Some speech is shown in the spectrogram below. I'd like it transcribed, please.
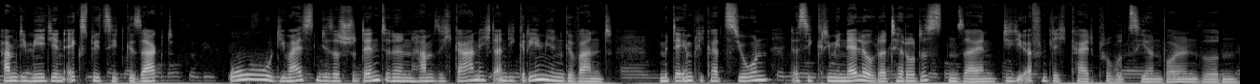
haben die Medien explizit gesagt, oh, die meisten dieser Studentinnen haben sich gar nicht an die Gremien gewandt, mit der Implikation, dass sie Kriminelle oder Terroristen seien, die die Öffentlichkeit provozieren wollen würden.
